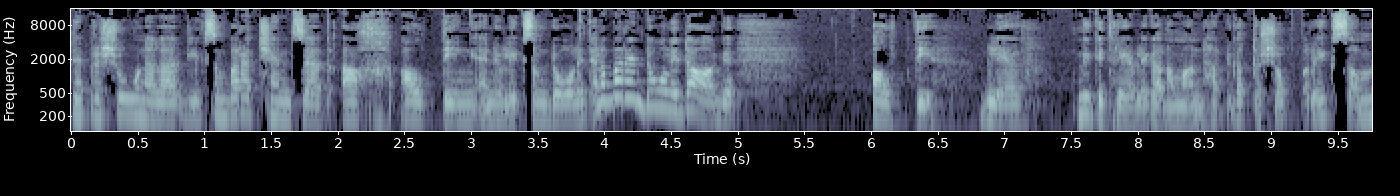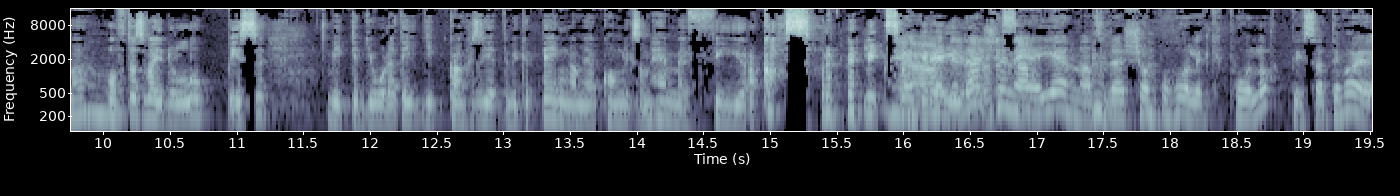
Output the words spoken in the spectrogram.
depression eller liksom bara känt sig att ah, allting är nu liksom dåligt, eller bara en dålig dag, alltid blev mycket trevligare när man hade gått och shoppat liksom. Oftast var det loppis, vilket gjorde att det gick kanske så jättemycket pengar men jag kom liksom hem med fyra kassar med liksom Ja, det Det grejer. där känner jag igen, alltså det där shopaholic på loppis. Att det var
